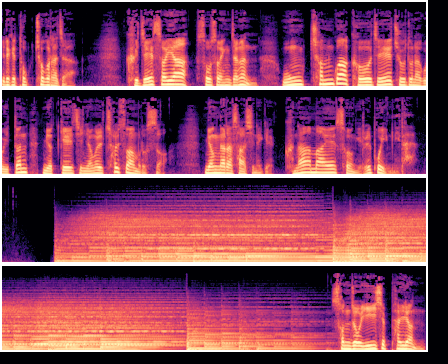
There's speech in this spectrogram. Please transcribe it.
이렇게 독촉을 하자 그제서야 소서 행장은 웅천과 거제에 주둔하고 있던 몇 개의 진영을 철수함으로써 명나라 사신에게 그나마의 성의를 보입니다. 선조 28년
